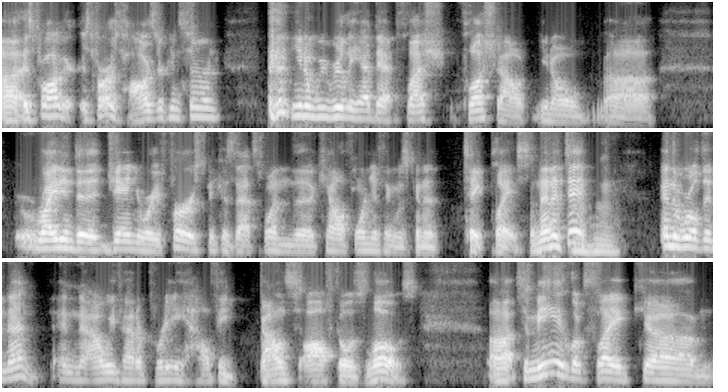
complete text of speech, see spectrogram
Uh, as far as far as hogs are concerned, you know, we really had that flush flush out, you know, uh, right into January 1st because that's when the California thing was going to take place, and then it did, mm-hmm. and the world didn't end, and now we've had a pretty healthy bounce off those lows. Uh, to me, it looks like um,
